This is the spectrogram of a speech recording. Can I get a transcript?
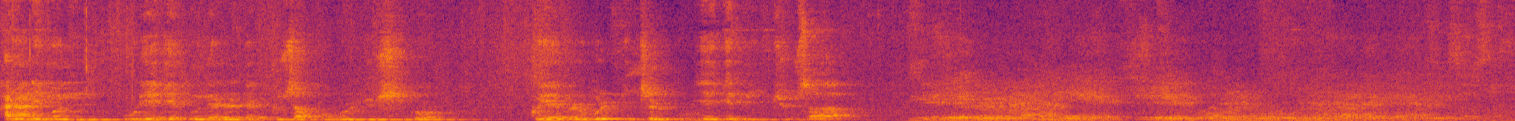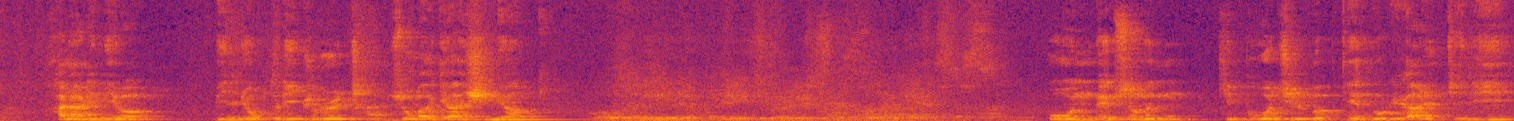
하나님은 우리에게 은혜를 베푸사 복을 주시고 그의 얼굴빛을 우리에게 비추사. 하나님이여 민족들이 주를 찬송하게 하시며 온 백성은 기쁘고 즐겁게 노래할지니.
